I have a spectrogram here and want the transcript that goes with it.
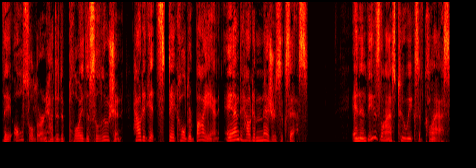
They also learn how to deploy the solution, how to get stakeholder buy in, and how to measure success. And in these last two weeks of class,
